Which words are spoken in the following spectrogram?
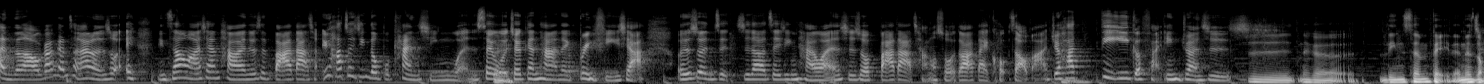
懒的啦。我刚刚跟陈艾伦说，哎，你知道吗？现在台湾就是八大场，因为他最近都不看新闻，所以我就跟他那个 brief 一下。我就说，你知知道最近台湾是说八大场所都要戴口罩吗？就他第一个反应居然是是那个林森北的那种，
